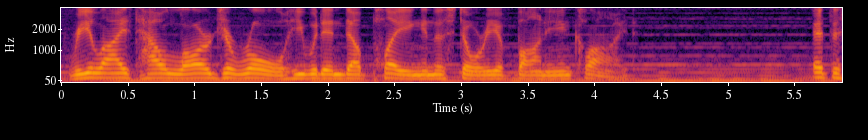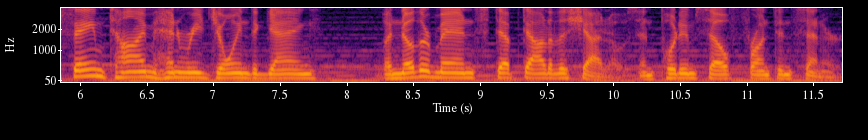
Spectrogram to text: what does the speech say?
realized how large a role he would end up playing in the story of Bonnie and Clyde. At the same time Henry joined the gang, Another man stepped out of the shadows and put himself front and center.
